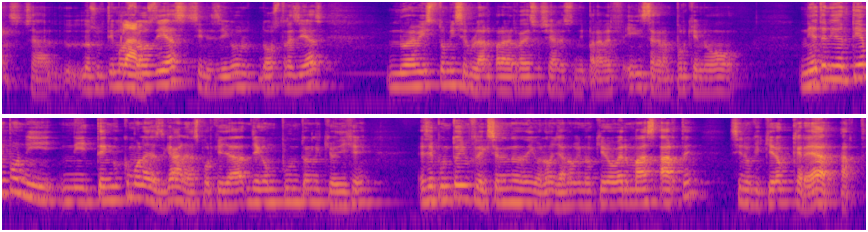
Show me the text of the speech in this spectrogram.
más. O sea, los últimos dos días, si les digo dos, tres días, no he visto mi celular para ver redes sociales ni para ver Instagram porque no... Ni he tenido el tiempo ni, ni tengo como las ganas porque ya llega un punto en el que yo dije, ese punto de inflexión en donde digo, no, ya no, no quiero ver más arte, sino que quiero crear arte.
